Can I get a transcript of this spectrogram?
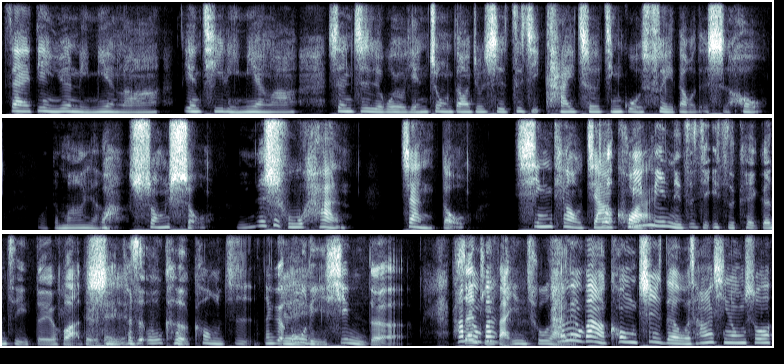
在电影院里面啦、电梯里面啦，甚至我有严重到就是自己开车经过隧道的时候，我的妈呀，哇，双手出汗、颤抖、心跳加快，明明你自己一直可以跟自己对话，对不对？是，可是无可控制那个物理性的。他没有办法反应出来，他没有办法控制的。我常常形容说，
